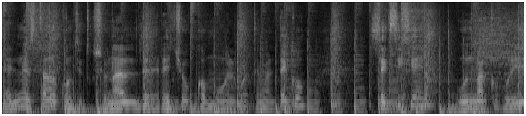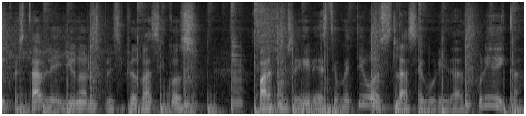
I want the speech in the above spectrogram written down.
en un Estado constitucional de derecho como el guatemalteco, se exige un marco jurídico estable y uno de los principios básicos para conseguir este objetivo es la seguridad jurídica.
